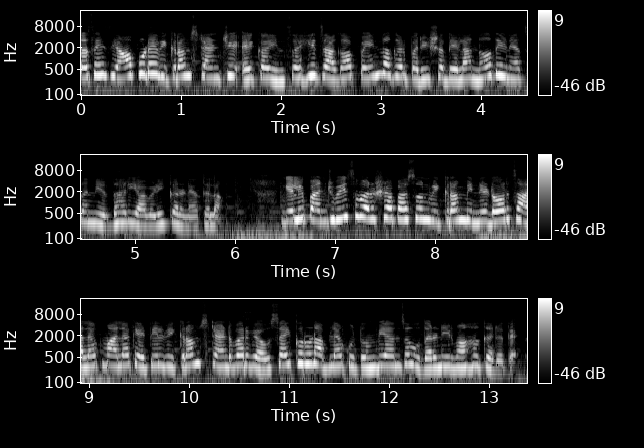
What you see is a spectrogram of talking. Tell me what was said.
तसेच यापुढे विक्रम स्टँडची एक इंचही जागा पेन नगर परिषदेला न देण्याचा निर्धार यावेळी करण्यात आला. गेली पंचवीस वर्षापासून विक्रम मिनीडोर चालक मालक येथील विक्रम स्टँडवर व्यवसाय करून आपल्या कुटुंबियांचा उदरनिर्वाह करत आहेत.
